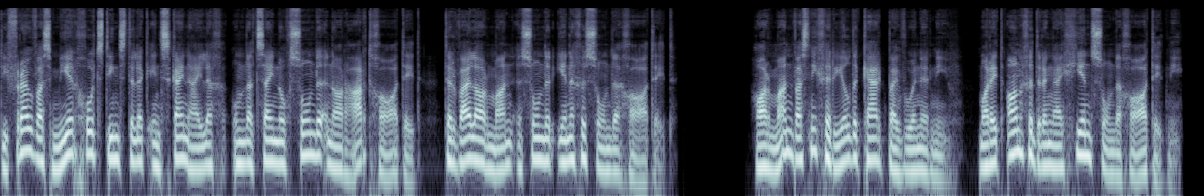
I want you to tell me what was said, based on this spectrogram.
Die vrou was meer godsdienstelik en skynheilig omdat sy nog sonde in haar hart gehad het, terwyl haar man 'n sonder enige sonde gehad het. Haar man was nie gereelde kerkbywoner nie, maar het aangedring hy geen sonde gehad het nie.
